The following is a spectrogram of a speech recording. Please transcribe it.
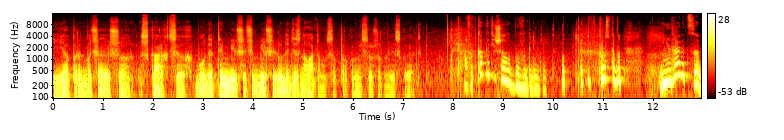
І я передбачаю, що скарг цих буде тим більше, чим більше люди дізнаватимуться про комісію журналістської етики. А вот как эти жалобы выглядят? Вот это просто вот не нравится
